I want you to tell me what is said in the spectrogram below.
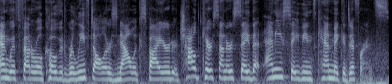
And with federal COVID relief dollars now expired, child care centers say that any savings can make a difference.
